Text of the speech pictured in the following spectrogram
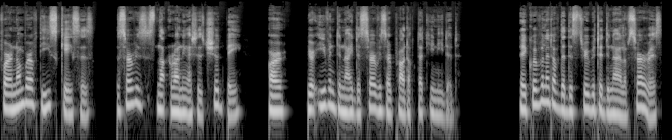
For a number of these cases, the service is not running as it should be, or you're even denied the service or product that you needed. The equivalent of the distributed denial of service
